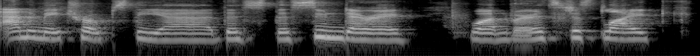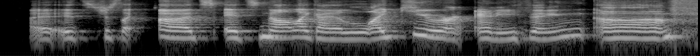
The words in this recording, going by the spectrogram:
anime tropes the uh this the tsundere one where it's just like uh, it's just like uh it's it's not like i like you or anything um.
